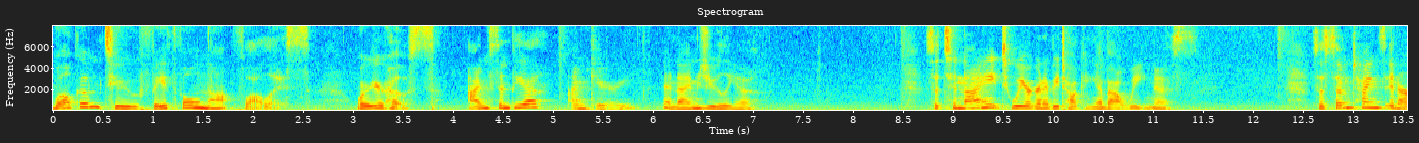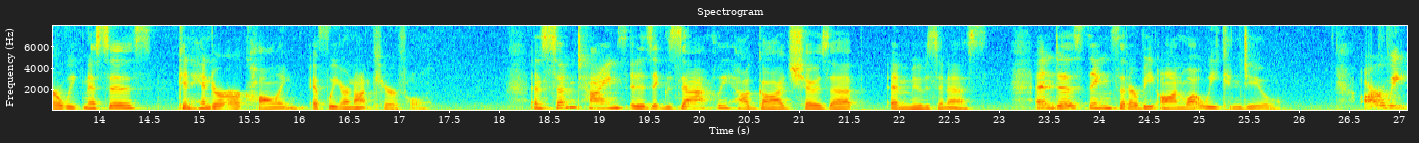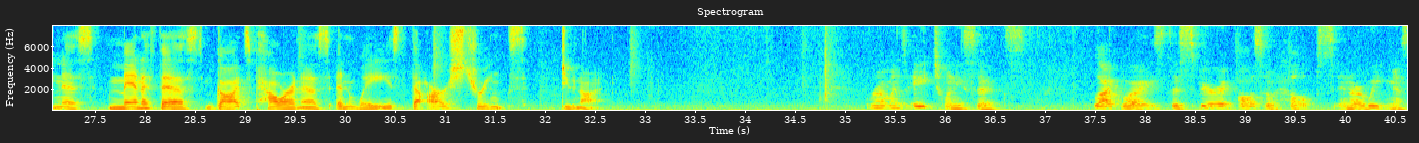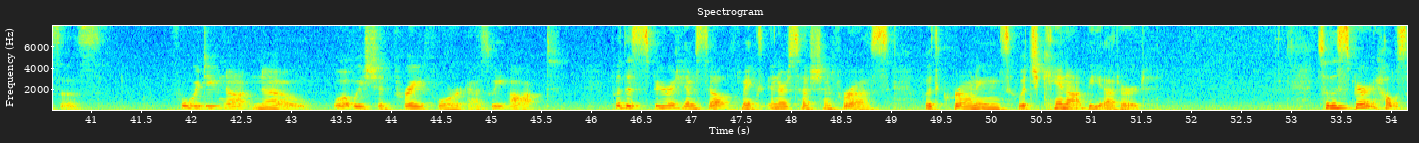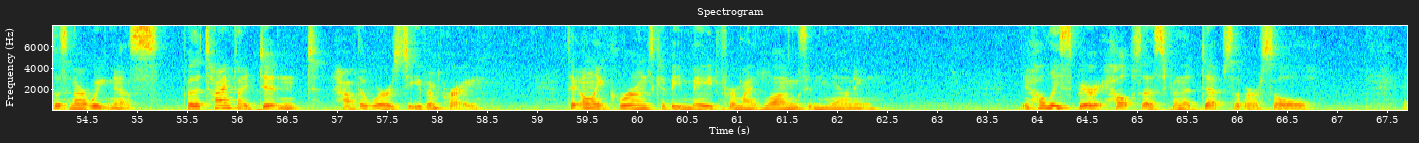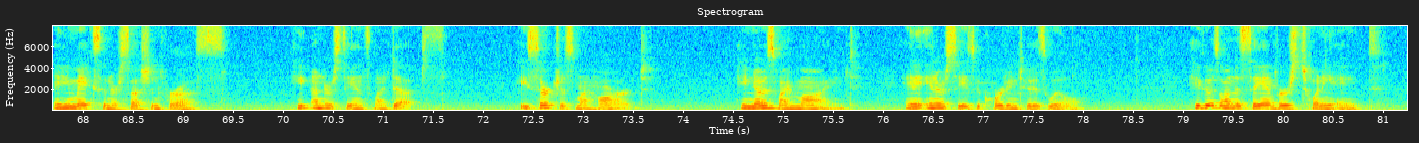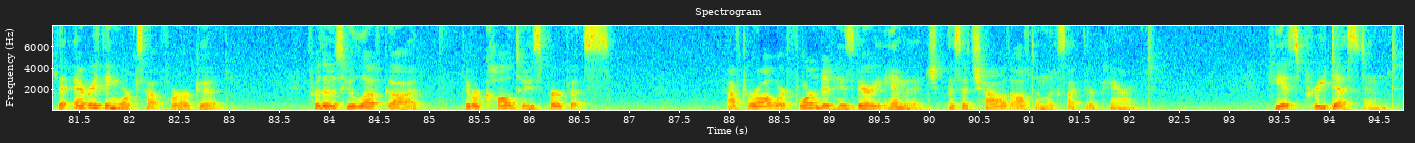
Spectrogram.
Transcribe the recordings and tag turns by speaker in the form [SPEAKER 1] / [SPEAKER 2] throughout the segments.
[SPEAKER 1] Welcome to Faithful Not Flawless. We're your hosts. I'm Cynthia.
[SPEAKER 2] I'm Carrie.
[SPEAKER 1] And I'm Julia. So, tonight we are going to be talking about weakness. So, sometimes in our weaknesses can hinder our calling if we are not careful. And sometimes it is exactly how God shows up and moves in us and does things that are beyond what we can do. Our weakness manifests God's power in us in ways that our strengths do not.
[SPEAKER 2] Romans 8:26. Likewise, the Spirit also helps in our weaknesses. For we do not know what we should pray for as we ought, but the Spirit himself makes intercession for us with groanings which cannot be uttered. So the Spirit helps us in our weakness. For the times I didn't have the words to even pray, the only groans could be made for my lungs in mourning. The Holy Spirit helps us from the depths of our soul, and He makes intercession for us. He understands my depths. He searches my heart. He knows my mind, and He intercedes according to His will. He goes on to say in verse 28 that everything works out for our good. For those who love God, they were called to his purpose. After all, we're formed in his very image, as a child often looks like their parent. He is predestined,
